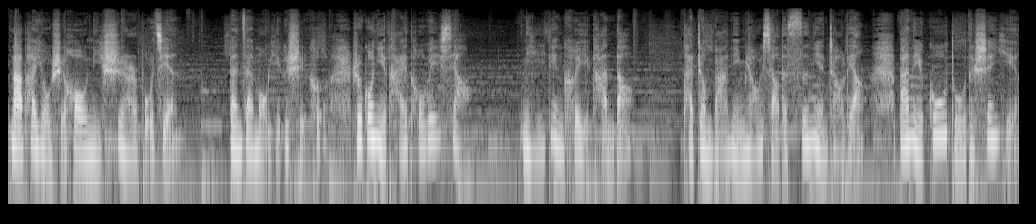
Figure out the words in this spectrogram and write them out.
哪怕有时候你视而不见，但在某一个时刻，如果你抬头微笑，你一定可以看到。它正把你渺小的思念照亮，把你孤独的身影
